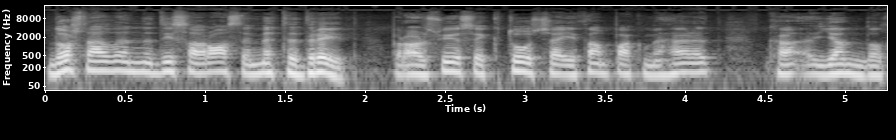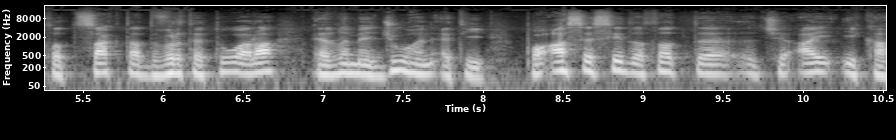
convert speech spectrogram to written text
ndoshta edhe në disa raste me të drejtë, Për arsye se këto që i thamë pak më herët ka janë do thotë fakte të vërtetuara edhe me gjuhën e tij. Po asesi do thotë që ai i ka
